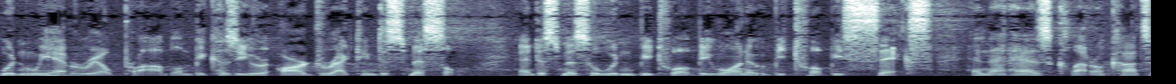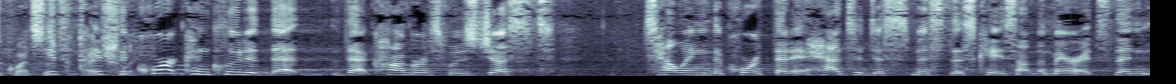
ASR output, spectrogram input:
wouldn't we have a real problem? Because you are directing dismissal and dismissal wouldn't be 12b1, it would be 12b6, and that has collateral consequences if, potentially. If the court concluded that, that Congress was just telling the court that it had to dismiss this case on the merits, then,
